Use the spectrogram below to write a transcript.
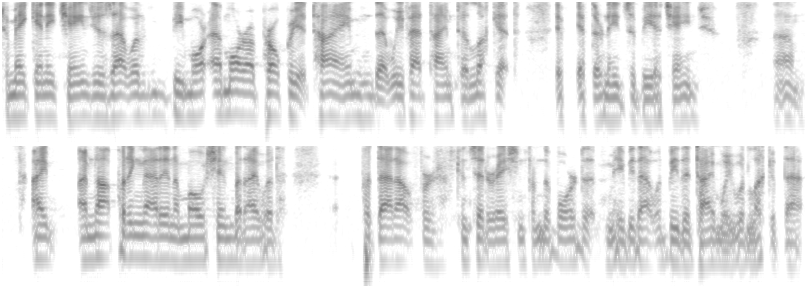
to make any changes, that would be more, a more appropriate time that we've had time to look at if, if there needs to be a change. Um, I, I'm not putting that in a motion, but I would put that out for consideration from the board that maybe that would be the time we would look at that.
